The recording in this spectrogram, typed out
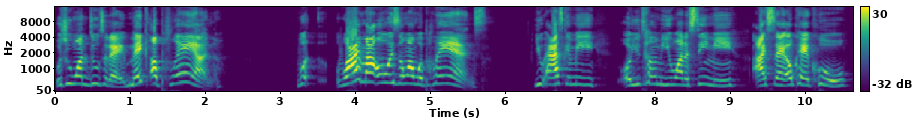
What you want to do today? Make a plan. What why am I always the one with plans? You asking me or you telling me you want to see me? I say, "Okay, cool."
